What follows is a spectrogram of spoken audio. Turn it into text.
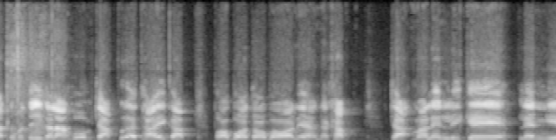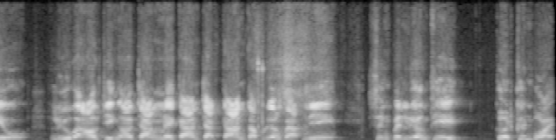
รัฐมนตรีกลาโหมจากเพื่อไทยกับพบตบเนี่ยนะครับ จะมาเล่นลิเก เล่นงิ้ว หรือว่าเอาจริงเอาจังในการจัดการกับเรื่องแบบนี้ ซึ่งเป็นเรื่องที่เกิดขึ้นบ่อย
